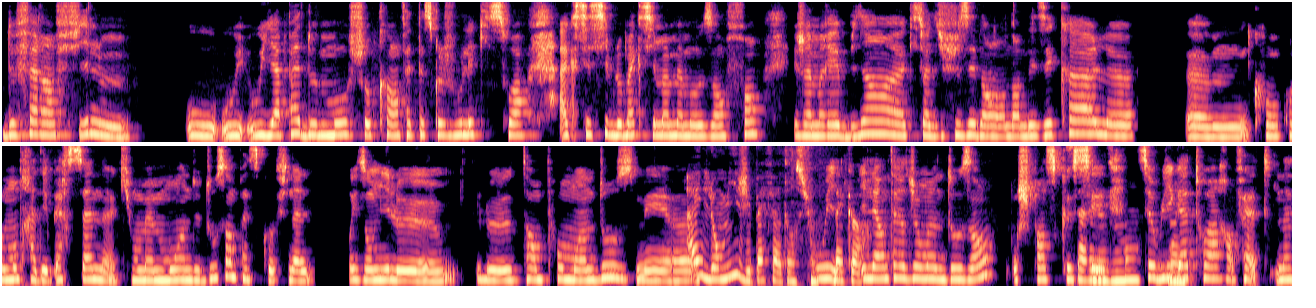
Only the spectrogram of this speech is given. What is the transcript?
de faire un film où il où, n'y a pas de mots choquants, en fait, parce que je voulais qu'il soit accessible au maximum même aux enfants. J'aimerais bien euh, qu'il soit diffusé dans, dans des écoles, qu'on le montre à des personnes qui ont même moins de 12 ans, parce qu'au final, ils ont mis le, le tampon moins de 12, mais... Euh, ah, ils l'ont mis, j'ai pas fait attention. Oui, D'accord. il est interdit au moins de 12 ans. Je pense que c'est, c'est obligatoire, en fait, euh,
